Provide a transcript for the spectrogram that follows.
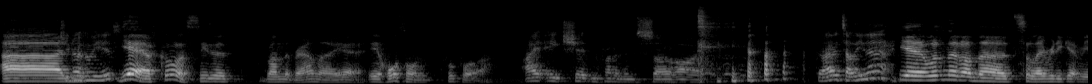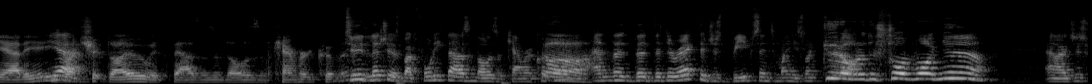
Uh, Do you know who he is? Yeah, of course. He's a run the Brownlow. Yeah, yeah Hawthorn footballer. I ate shit in front of him so hard. Did I ever tell you that? yeah, wasn't it on the Celebrity Get Me Out of Here? You Yeah. got tripped over with thousands of dollars of camera equipment. Dude, literally, it was about forty thousand dollars of camera equipment, Oh. and the, the the director just beeps into my ear. He's like, "Get out of the shot right now!" And I just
